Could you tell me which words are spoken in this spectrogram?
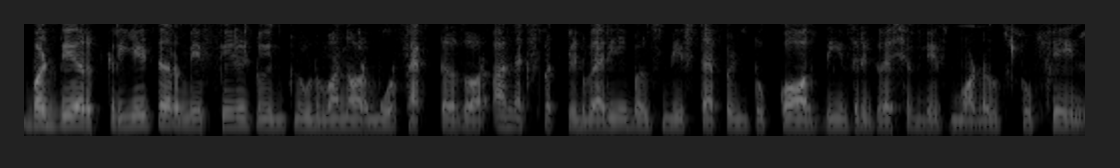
but their creator may fail to include one or more factors, or unexpected variables may step in to cause these regression based models to fail.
